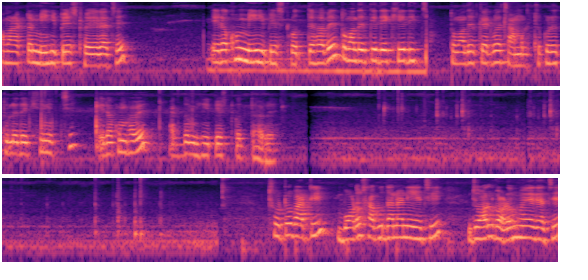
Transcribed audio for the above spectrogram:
আমার একটা মিহি পেস্ট হয়ে গেছে। এরকম মিহি পেস্ট করতে হবে। তোমাদেরকে দেখিয়ে দিচ্ছি। তোমাদেরকে একবার চামচ করে তুলে দেখিয়ে নিচ্ছি। এরকমভাবে একদম মিহি পেস্ট করতে হবে। ছোট বাটি, বড় সাবুদানা নিয়েছি, জল গরম হয়ে গেছে।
